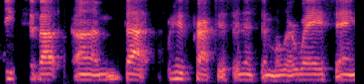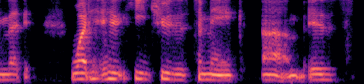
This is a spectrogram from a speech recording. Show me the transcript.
speaks about um, that his practice in a similar way saying that what he chooses to make um, is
